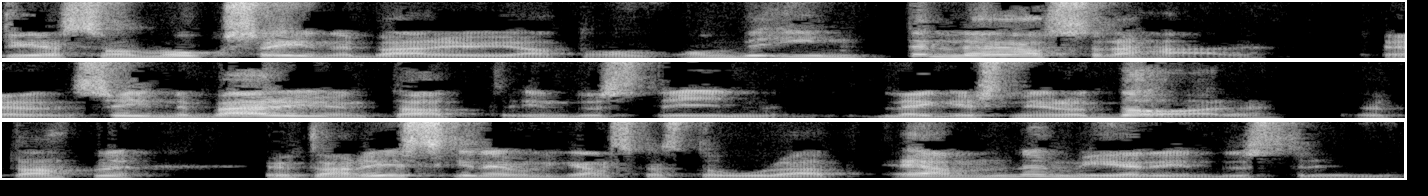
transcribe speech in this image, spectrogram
det som också innebär är ju att om, om vi inte löser det här eh, så innebär det ju inte att industrin lägger sig ner och dör. Utan utan risken är väl ganska stor att ännu mer industri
